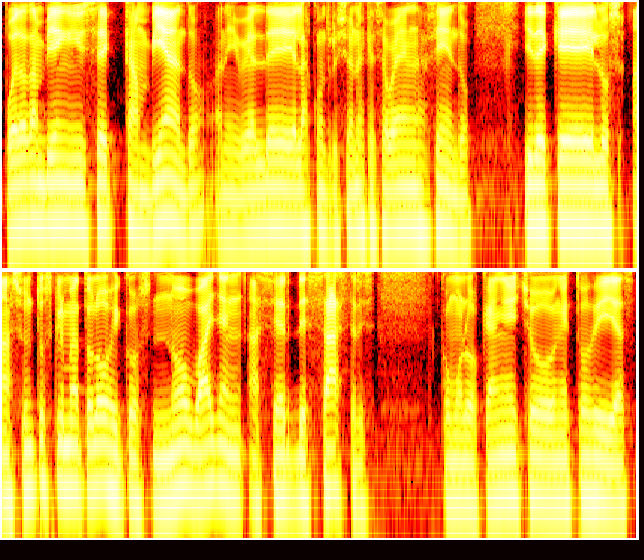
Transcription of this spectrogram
pueda también irse cambiando a nivel de las construcciones que se vayan haciendo y de que los asuntos climatológicos no vayan a ser desastres como los que han hecho en estos días,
